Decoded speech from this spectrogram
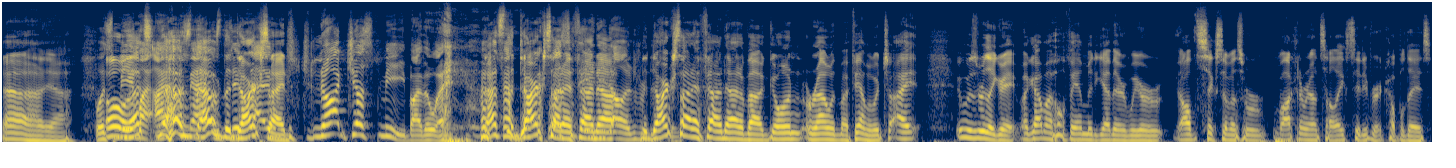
Uh, yeah. It's oh, me that's, my- I- that, I was, mean, that I was the dark that- side. Not just me, by the way. That's the dark side I found out. The dark side I found out about going around with my family, which I it was really great. I got my whole family together. We were all six of us were walking around Salt Lake City for a couple days.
